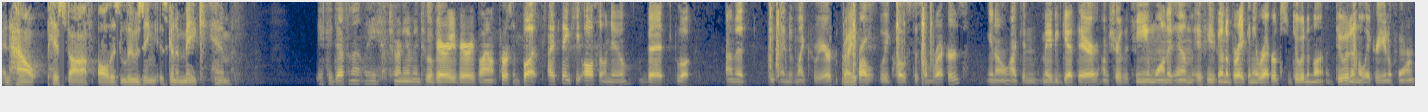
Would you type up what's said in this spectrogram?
and how pissed off all this losing is going to make him. It could definitely turn him into a very, very violent person. But I think he also knew that, look, I'm at the end of my career. Right. I'm probably close to some records. You know, I can maybe get there. I'm sure the team wanted him, if he's going to break any records, do it in the do it in the Laker uniform.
